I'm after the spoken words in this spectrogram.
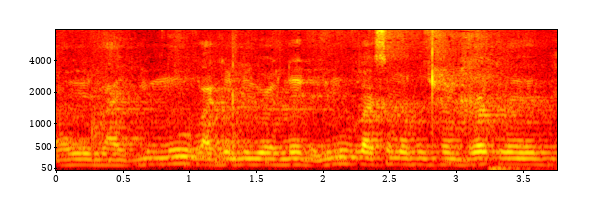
Are you like you move like a New York nigga? You move like someone who's from Brooklyn,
